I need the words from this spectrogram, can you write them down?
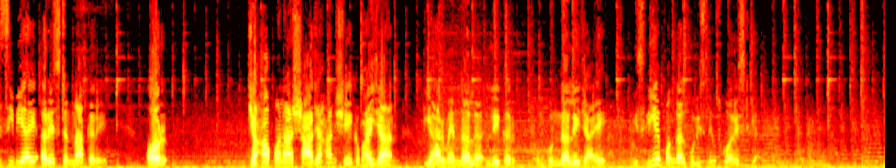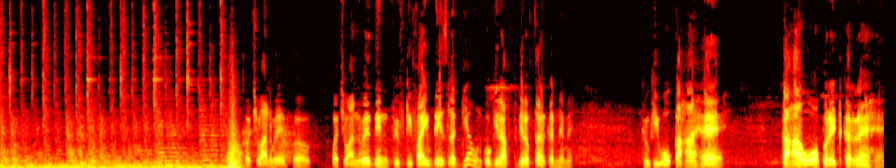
सीबीआई अरेस्ट ना करे और जहाँ पना शाहजहां शेख भाईजान तिहाड़ में न लेकर उनको न ले जाए, इसलिए बंगाल पुलिस ने उसको अरेस्ट किया। पचवानवे पचवानवे दिन 55 डेज़ लग गया उनको गिरफ़्तार करने में। क्योंकि वो कहाँ है, कहाँ वो ऑपरेट कर रहे हैं,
